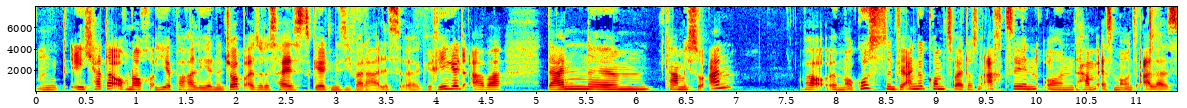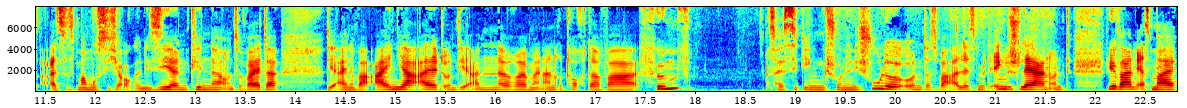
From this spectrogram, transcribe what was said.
und ich hatte auch noch hier parallel einen Job, also das heißt, geldmäßig war da alles äh, geregelt, aber dann ähm, kam ich so an war im August sind wir angekommen, 2018, und haben erstmal uns alles, also man muss sich ja organisieren, Kinder und so weiter. Die eine war ein Jahr alt und die andere, meine andere Tochter war fünf. Das heißt, sie ging schon in die Schule und das war alles mit Englisch lernen und wir waren erstmal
